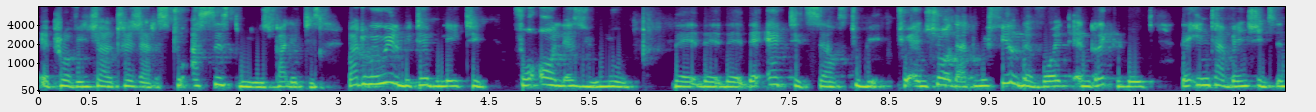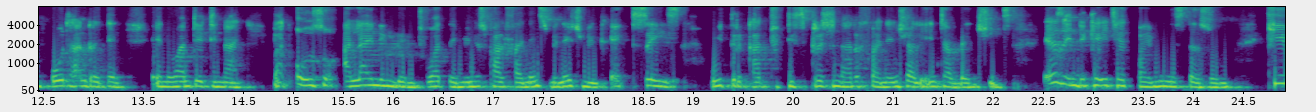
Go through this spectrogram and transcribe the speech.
a provincial treasuries to assist municipalities. But we will be tabulating for all, as you know, the, the, the, the, act itself to be to ensure that we fill the void and regulate the interventions in both 100 and, and 139, but also aligning them to what the Municipal Finance Management Act says with regard to discretionary financial interventions. As indicated by Minister Zuma, key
